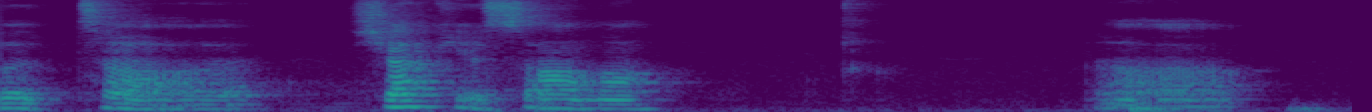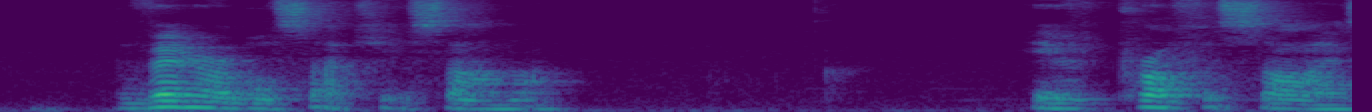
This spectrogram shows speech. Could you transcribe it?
that uh, Shakya-sama, uh, Venerable Shakya-sama, he prophesied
